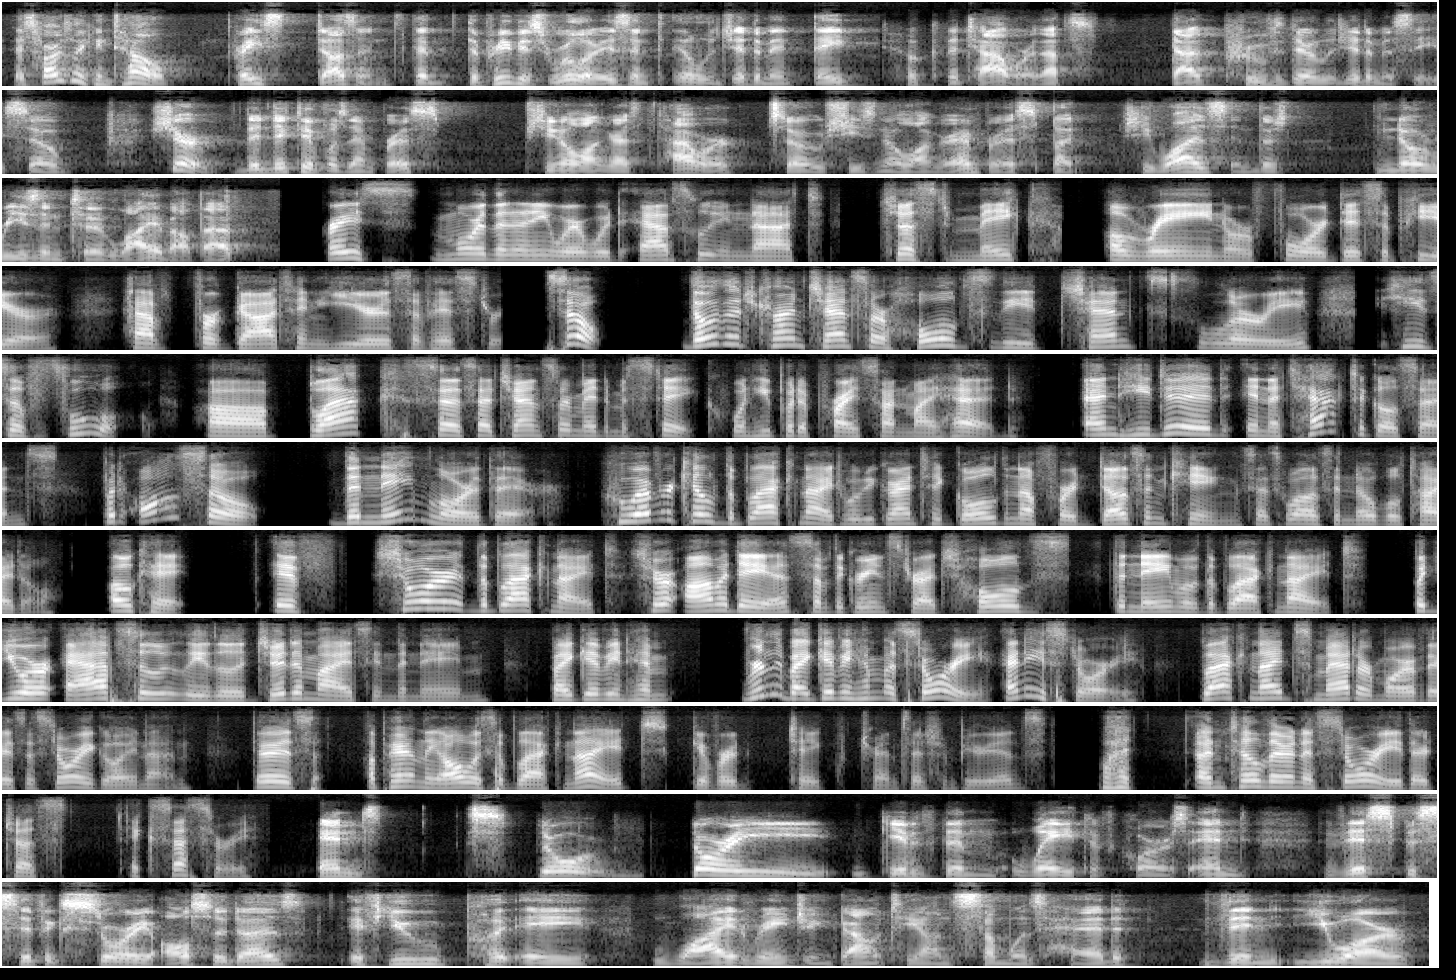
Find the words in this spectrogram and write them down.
as far as I can tell, Praes doesn't. The the previous ruler isn't illegitimate. They took the tower. That's that proves their legitimacy. So sure, Vindictive was Empress. She no longer has the tower, so she's no longer Empress, but she was, and there's no reason to lie about that. Grace, more than anywhere, would absolutely not just make a reign or four disappear, have forgotten years of history. So, though the current chancellor holds the chancellery, he's a fool. Uh, Black says that chancellor made a mistake when he put a price on my head. And he did in a tactical sense, but also the name lore there. Whoever killed the Black Knight will be granted gold enough for a dozen kings as well as a noble title. Okay, if sure the Black Knight, sure Amadeus of the Green Stretch holds the name of the Black Knight, but you are absolutely legitimizing the name by giving him really by giving him a story, any story. Black Knights matter more if there's a story going on. There is apparently always a Black Knight, give or take transition periods, but until they're in a story, they're just accessory. And sto- story gives them weight, of course, and this specific story also does. If you put a wide-ranging bounty on someone's head, then you are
